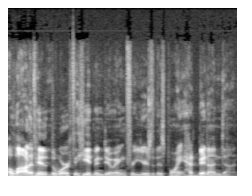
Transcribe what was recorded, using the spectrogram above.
A lot of his, the work that he had been doing for years at this point had been undone.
